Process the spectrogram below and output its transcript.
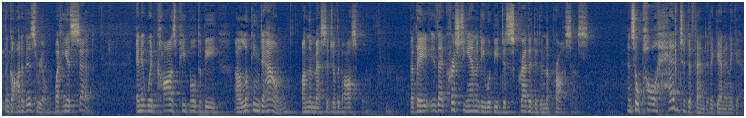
the God of Israel, what he has said. And it would cause people to be uh, looking down on the message of the gospel. That, they, that Christianity would be discredited in the process. And so Paul had to defend it again and again.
